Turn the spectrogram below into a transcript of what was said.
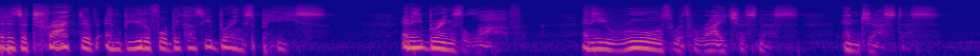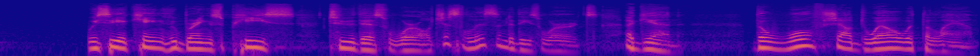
that is attractive and beautiful because he brings peace and he brings love and he rules with righteousness and justice. We see a king who brings peace to this world. Just listen to these words again. The wolf shall dwell with the lamb,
